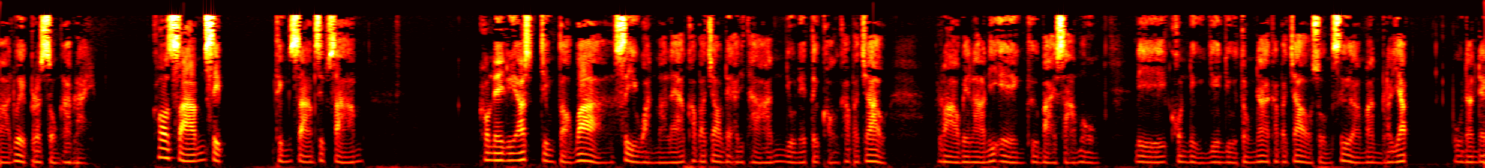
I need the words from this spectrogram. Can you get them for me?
มาด้วยประสงค์อะไร ข้อ 30 ถึง 33โครเนลิอัสจึงตอบว่าสี่วันมาแล้วข้าพเจ้าได้อธิษฐานอยู่ในตึกของข้าพเจ้า ราวเวลานี้เองคือบ่ายสามโมง มีคนหนึ่งยืนอยู่ตรงหน้าข้าพเจ้าสวมเสื้อมันระยับ ผู้นั้นได้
